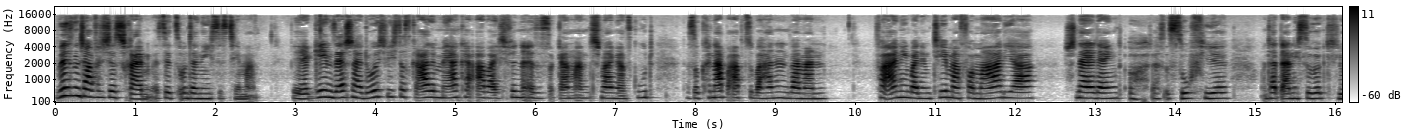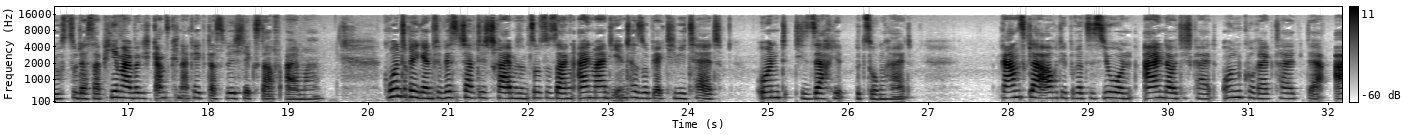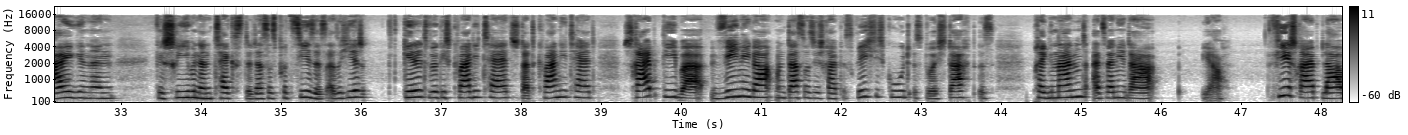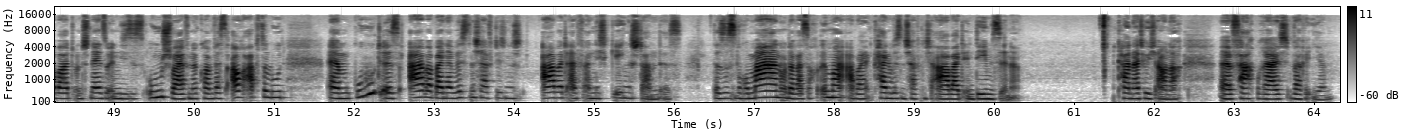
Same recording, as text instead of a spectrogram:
Wissenschaftliches Schreiben ist jetzt unser nächstes Thema. Wir gehen sehr schnell durch, wie ich das gerade merke, aber ich finde, es ist manchmal ganz gut, das so knapp abzubehandeln, weil man vor allen Dingen bei dem Thema Formalia schnell denkt, oh, das ist so viel und hat da nicht so wirklich Lust zu. Deshalb hier mal wirklich ganz knackig das Wichtigste auf einmal. Grundregeln für wissenschaftliches Schreiben sind sozusagen einmal die Intersubjektivität und die Sachbezogenheit. Ganz klar auch die Präzision, Eindeutigkeit und Korrektheit der eigenen geschriebenen Texte, dass es präzise ist. Also hier gilt wirklich Qualität statt Quantität. Schreibt lieber weniger und das, was ihr schreibt, ist richtig gut, ist durchdacht, ist prägnant, als wenn ihr da, ja, viel schreibt, labert und schnell so in dieses Umschweifende kommt, was auch absolut ähm, gut ist, aber bei einer wissenschaftlichen Arbeit einfach nicht Gegenstand ist. Das ist ein Roman oder was auch immer, aber keine wissenschaftliche Arbeit in dem Sinne. Kann natürlich auch nach äh, Fachbereich variieren.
